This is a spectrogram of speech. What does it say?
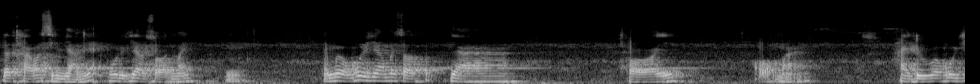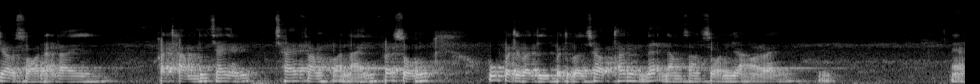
แล้วถามว่าสิ่งอย่างนี้พระพุทธเจ้าสอนไหมแต่เมื่อพระพุทธเจ้าไม่สอนอย่าถอยออกมา ให้ดูว่าพระพุทธเจ้าสอนอะไร พระธรรมที่ใช้ใช้ฟังข้อไหน พระสงฆ์ผู้ปฏิบัติดีปฏิบัติชอบท่านแนะนำสั่งสอนอย่างไรเนี่ย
